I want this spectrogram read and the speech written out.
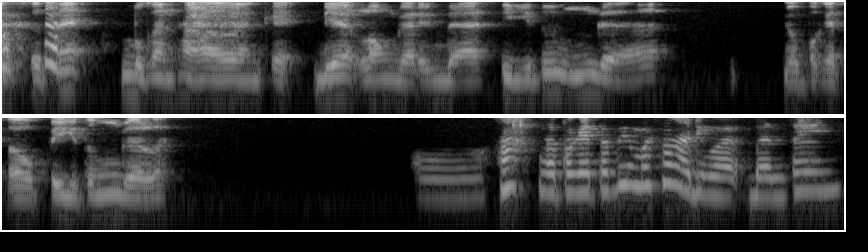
maksudnya bukan hal yang kayak dia longgarin dasi gitu enggak. Nggak pakai topi gitu enggak lah. Oh, hah nggak pakai topi masa nggak dibantain?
